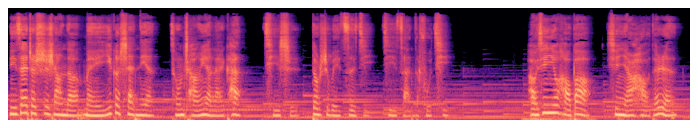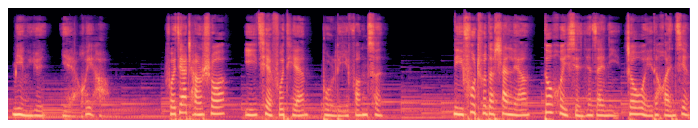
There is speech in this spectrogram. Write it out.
你在这世上的每一个善念。从长远来看，其实都是为自己积攒的福气。好心有好报，心眼好的人命运也会好。佛家常说，一切福田不离方寸。你付出的善良都会显现在你周围的环境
